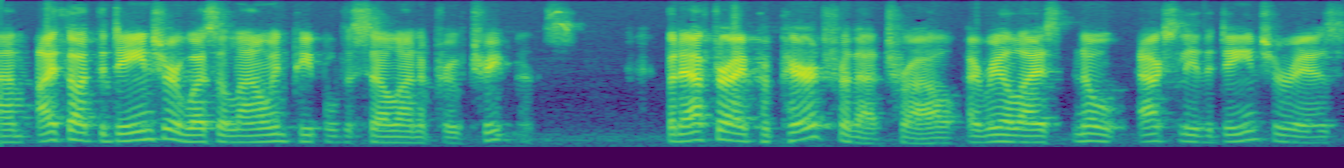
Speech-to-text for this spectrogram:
um, I thought the danger was allowing people to sell unapproved treatments. But after I prepared for that trial, I realized no, actually, the danger is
